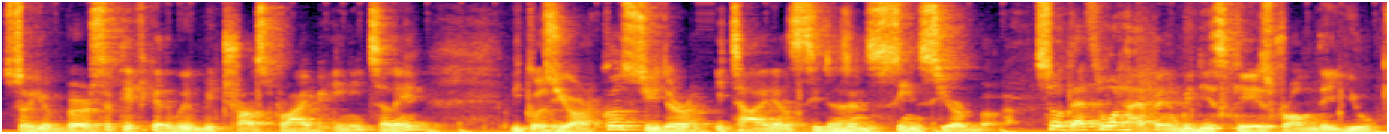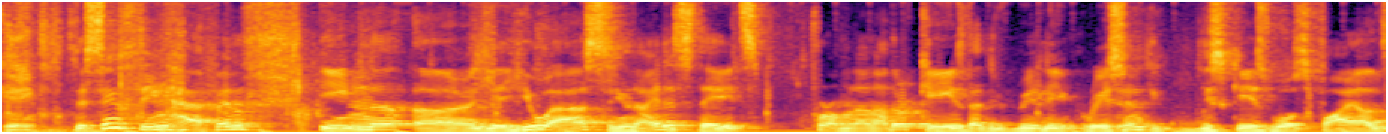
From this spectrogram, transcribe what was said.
So your birth certificate will be transcribed in Italy because you are considered Italian citizen since your birth. So that's what happened with this case from the UK. The same thing happened in uh, the US, the United States, from another case that is really recent. This case was filed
